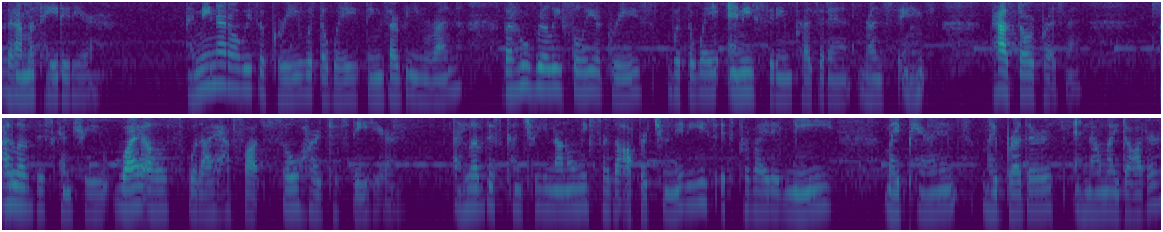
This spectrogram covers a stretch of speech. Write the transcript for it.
that I must hate it here. I may not always agree with the way things are being run, but who really fully agrees with the way any sitting president runs things, past or present? I love this country. Why else would I have fought so hard to stay here? I love this country not only for the opportunities it's provided me, my parents, my brothers, and now my daughter,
